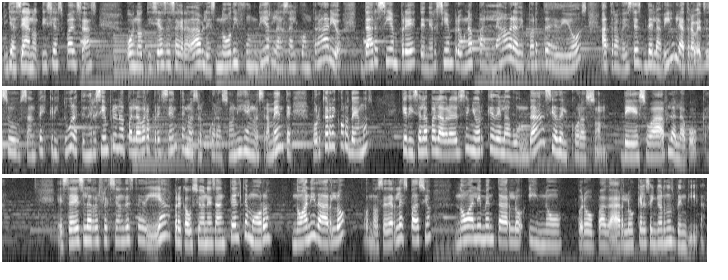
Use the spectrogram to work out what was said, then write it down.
ya sea noticias falsas o noticias desagradables, no difundirlas, al contrario, dar siempre, tener siempre una palabra de parte de Dios a través de, la Biblia, a través de su Santa Escritura, tener siempre una palabra presente en nuestros corazones y en nuestra mente, porque recordemos que dice la palabra del Señor que de la abundancia del corazón, de eso habla la boca. Esta es la reflexión de este día, precauciones ante el temor, no anidarlo o no cederle espacio, no alimentarlo y no propagarlo. Que el Señor nos bendiga.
